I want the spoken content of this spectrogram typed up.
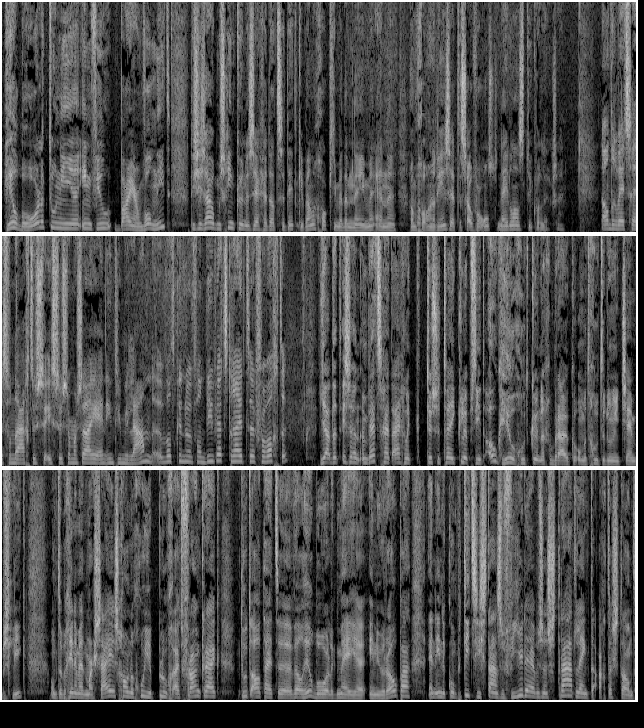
heel behoorlijk toen hij uh, inviel. Bayern won niet. Dus je zou misschien kunnen zeggen dat ze dit keer wel een gokje met hem nemen. En uh, hem gewoon erin zetten. Dat zou voor ons Nederlands natuurlijk wel leuk zijn. De andere wedstrijd vandaag tussen, is tussen Marseille en Inter Milaan. Uh, wat kunnen we van die wedstrijd verwachten? Ja, dat is een, een, wedstrijd eigenlijk tussen twee clubs die het ook heel goed kunnen gebruiken om het goed te doen in de Champions League. Om te beginnen met Marseille is gewoon een goede ploeg uit Frankrijk. Doet altijd uh, wel heel behoorlijk mee uh, in Europa. En in de competitie staan ze vierde, hebben ze een straatlengte achterstand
